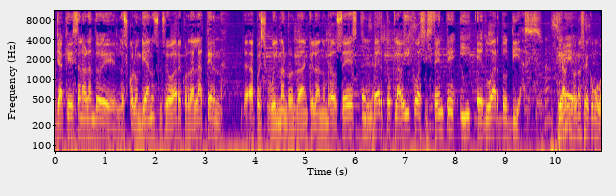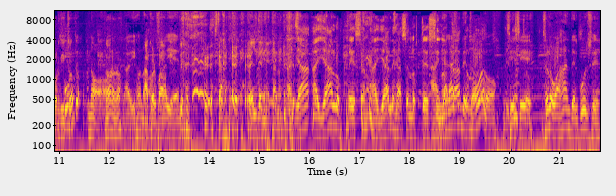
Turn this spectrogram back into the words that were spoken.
Ya que están hablando de los colombianos, les voy a recordar la terna. Ya pues Wilman Rondán, que lo han nombrado ustedes, Humberto Clavijo, asistente, y Eduardo Díaz. Clavijo no se ve como gordito. punto- No, No, no, no. Clavijo no. Acuerpado. Está bien. Está bien. El del meta, ¿no? Allá, allá los pesan, allá les hacen los test. Si no Allá está de no va. todo. Sí, sí. Eso lo bajan del bus. eh.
